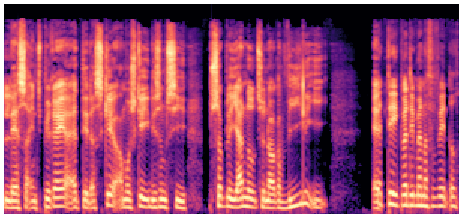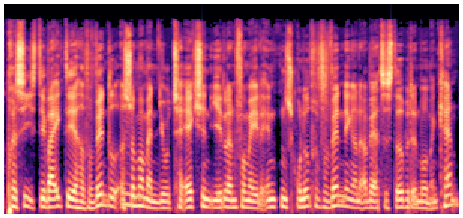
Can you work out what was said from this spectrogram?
lade sig inspirere af det, der sker, og måske ligesom sige, så bliver jeg nødt til nok at hvile i, At det ikke var det, man havde forventet. Præcis, det var ikke det, jeg havde forventet, og mm. så må man jo tage action i et eller andet format, enten skrue ned for forventningerne og være til stede på den måde, man kan,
